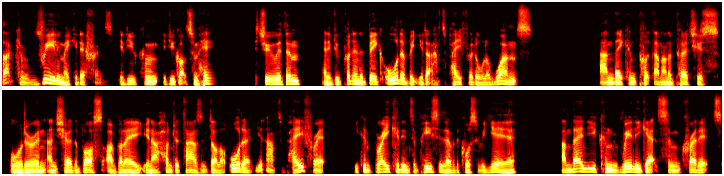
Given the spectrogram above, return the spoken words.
that can really make a difference. If you can, if you've got some history with them and if you put in a big order, but you don't have to pay for it all at once, and they can put that on a purchase order and, and show the boss, I've got a, you know, hundred thousand dollar order. You don't have to pay for it. You can break it into pieces over the course of a year. And then you can really get some credits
